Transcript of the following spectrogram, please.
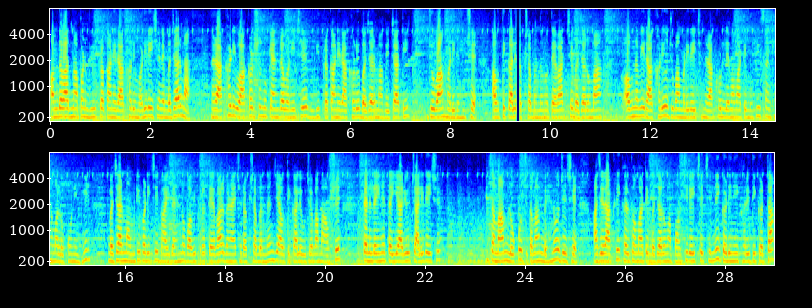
અમદાવાદમાં પણ વિવિધ પ્રકારની રાખડીઓ મળી રહી છે અને બજારમાં રાખડીઓ આકર્ષણનું કેન્દ્ર બની છે. વિવિધ પ્રકારની રાખડીઓ બજારમાં વેચાતી જોવા મળી રહી છે. આવતીકાલે રક્ષાબંધનનો તહેવાર છે. બજારોમાં અવનવી રાખડીઓ જોવા મળી રહી છે અને રાખડી લેવા માટે મોટી સંખ્યામાં લોકોની ભીડ બજારમાં ઉમટી પડી છે. ભાઈ બહેનનો પવિત્ર તહેવાર ગણાય છે. રક્ષાબંધન જે આવતીકાલે ઉજવવામાં આવશે તેને લઈને તૈયારીઓ ચાલી રહી છે. તમામ લોકો જ, તમામ બહેનો જે છે, આજે રાખડી ખરીદવા માટે બજારોમાં પહોંચી રહી છે. છેલ્લી ઘડીની ખરીદી કરતા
